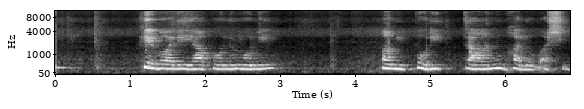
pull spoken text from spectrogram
কে বলে আপন মনে। আমি পরিত্রাণ ভালোবাসি।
